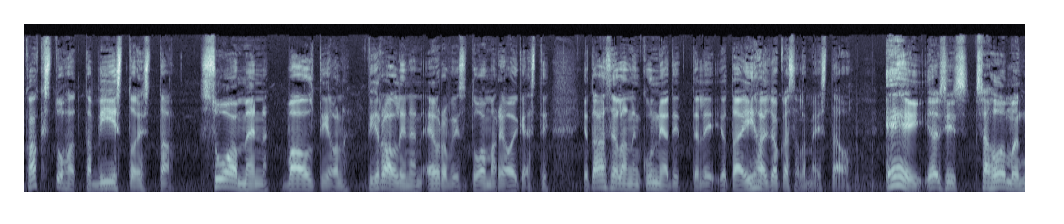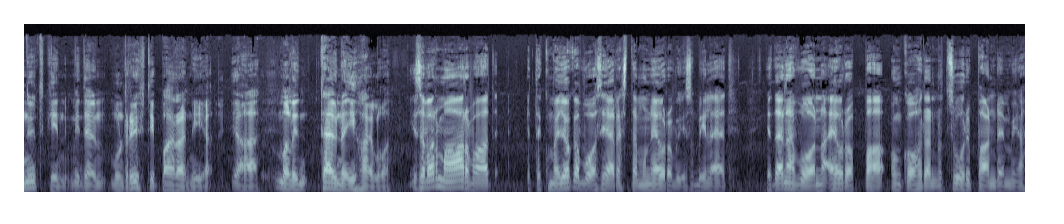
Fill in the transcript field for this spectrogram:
2015 Suomen valtion virallinen Euroviisutuomari oikeasti. Ja tämä on sellainen kunniatitteli, jota ei ihan jokaisella meistä ole. Ei, ja siis sä huomaat nytkin, miten mun ryhti parani ja, ja mä olin täynnä ihailua. Ja sä varmaan arvaat, että kun mä joka vuosi järjestän mun Euroviisubileet, ja tänä vuonna Eurooppaa on kohdannut suuri pandemia,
